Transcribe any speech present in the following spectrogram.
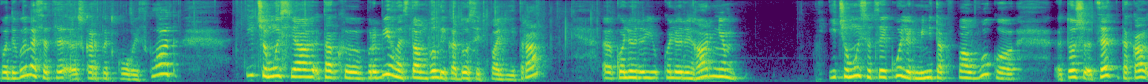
подивилася, це шкарпетковий склад. І чомусь я так е, пробіглась, там велика досить палітра, е, кольори, кольори гарні. І чомусь оцей колір мені так впав в око. Тож це така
